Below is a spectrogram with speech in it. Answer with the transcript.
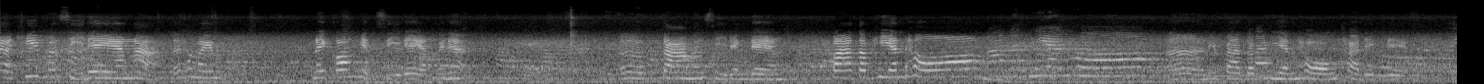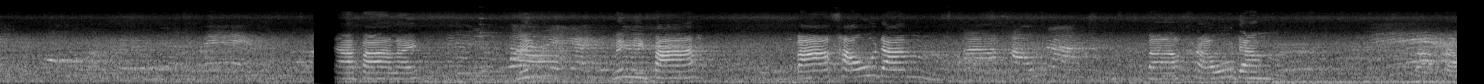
อะคีบมันสีแดงอะ แล้วทำไมในกล้องเห็นสีแดงไหมเนี่ย เออตามันสีแดงๆปลาตะเพียนทอง ปลาตะเพียนทอง อ่า นี่ปลาตะเพียนทองค่ะเด็กแม่ๆปลาปลาอะไร ปลา ไม่ ใหญ่ ไม่มีปลา ปลาเขาด ปลาเขาน่ะำ ปลาเขาดำ ปลาเขา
